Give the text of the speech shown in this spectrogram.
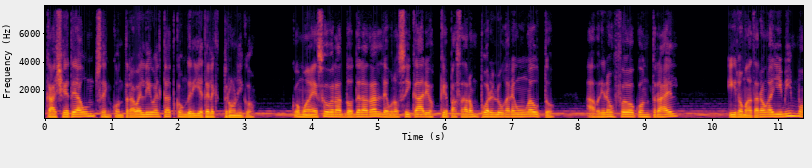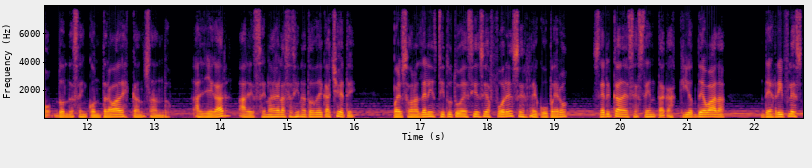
Cachete aún se encontraba en libertad con grillete electrónico. Como a eso de las 2 de la tarde, unos sicarios que pasaron por el lugar en un auto abrieron fuego contra él y lo mataron allí mismo donde se encontraba descansando. Al llegar a la escena del asesinato de Cachete, personal del Instituto de Ciencias Forenses recuperó cerca de 60 casquillos de bala de rifles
